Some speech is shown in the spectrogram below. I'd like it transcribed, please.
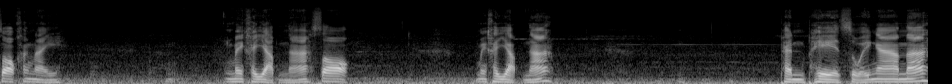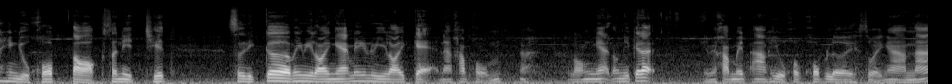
ซอกข้างใน ไม่ขยับนะ ซอก ไม่ขยับนะ แผ่นเพจสวยงามนะ ยังอยู่ครบตอกสนิทชิดสติกเกอร์ ไม่มีรอยแงะไม่มีรอยแกะนะครับผมลองแงะตรงนี้ก็ได้เห็นไหมครับเม็ดอาร์อยู่ครบๆเลย สวยงามนะ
